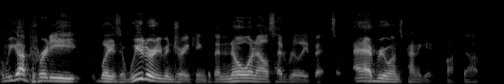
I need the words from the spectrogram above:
and we got pretty. Like I said, we'd already been drinking, but then no one else had really been. So everyone's kind of getting fucked up.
